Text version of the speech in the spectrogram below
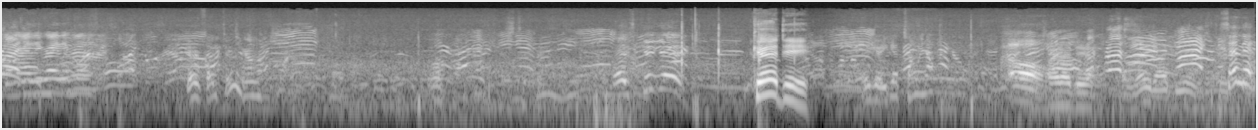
Riley, Riley, more. Careful, too. Let's kick. Good, D. There you go. You got time. Oh, right idea. Great idea. Send it.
